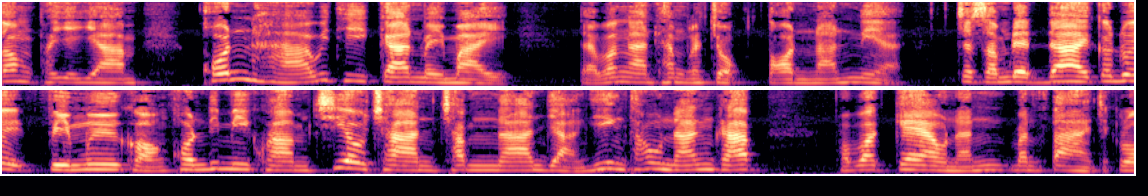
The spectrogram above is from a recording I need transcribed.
ต้องพยายาม ค้นหาวิธีการใหม่ ๆ แต่ว่างานทำกระจกตอนนั้นเนี่ยจะสำเร็จได้ก็ด้วยฝีมือของคนที่มีความเชี่ยวชาญชำนาญอย่างยิ่งเท่านั้นครับเพราะว่าแก้วนั้นมันต่างจากโล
